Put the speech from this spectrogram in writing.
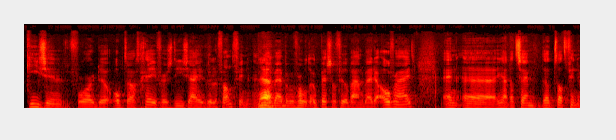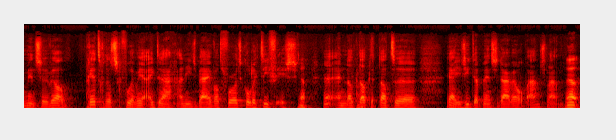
kiezen voor de opdrachtgevers die zij relevant vinden. En Ja. We hebben bijvoorbeeld ook best wel veel banen bij de overheid. En eh, ja, dat, zijn, dat, dat vinden mensen wel prettig dat ze het gevoel hebben, ja, ik draag aan iets bij wat voor het collectief is. Ja. En dat, dat, dat, eh, ja, je ziet dat mensen daar wel op aanslaan. Ja.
